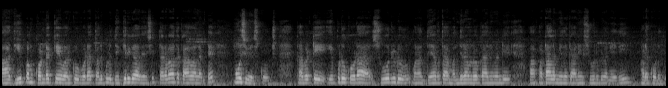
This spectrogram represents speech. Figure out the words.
ఆ దీపం కొండక్కే వరకు కూడా తలుపులు దగ్గరగా వేసి తర్వాత కావాలంటే మూసివేసుకోవచ్చు. కాబట్టి ఎప్పుడూ కూడా సూర్యుడు మన దేవతా మందిరంలో కానివ్వండి ఆ పటాల మీద కానీ సూర్యుడు అనేది పడకూడదు.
